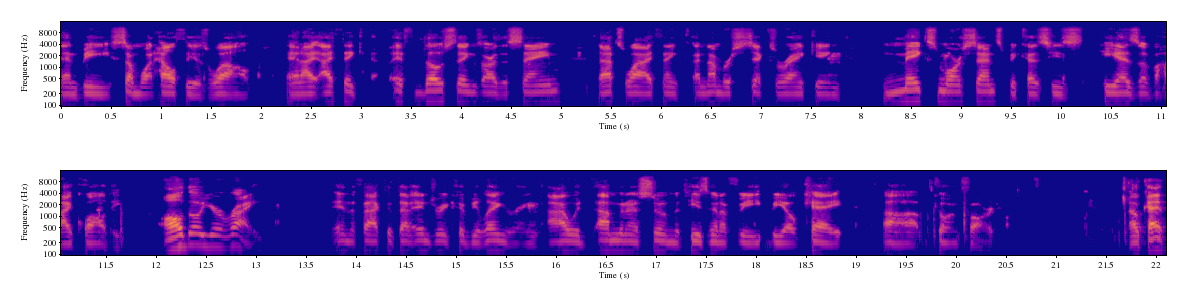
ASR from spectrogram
and be somewhat healthy as well. And I, I think if those things are the same, that's why I think a number six ranking makes more sense because he's he is of a high quality. Although you're right in the fact that that injury could be lingering, I would I'm going to assume that he's going to be be okay uh, going forward. Okay.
